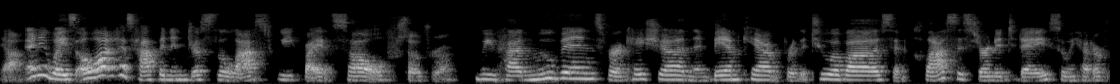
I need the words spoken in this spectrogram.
Yeah, Anyways, a lot has happened in just the last week by itself. so true. We've had move-ins for Acacia and then band camp for the two of us, and classes started today. So we had our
